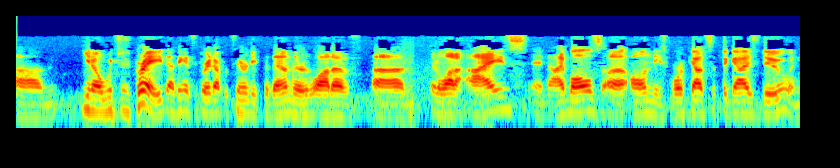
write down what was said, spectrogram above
Um, you know, which is great. I think it's a great opportunity for them. There's a lot of um, there are a lot of eyes and eyeballs uh, on these workouts that the guys do, and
